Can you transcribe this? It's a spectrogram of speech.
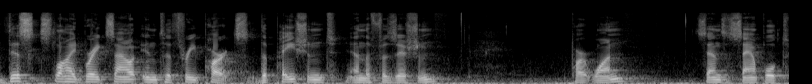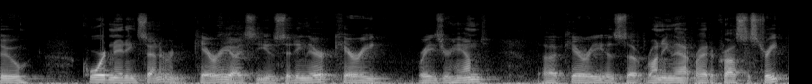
This slide breaks out into three parts the patient and the physician. Part one sends a sample to coordinating center, and Carrie, I see you sitting there. Carrie, raise your hand. Uh, Carrie is uh, running that right across the street.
